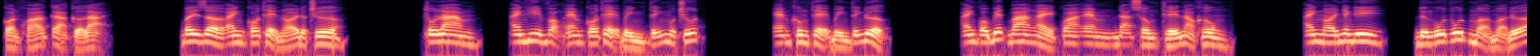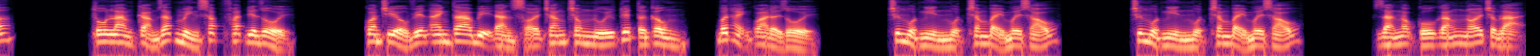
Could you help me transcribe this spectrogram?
còn khóa cả cửa lại. Bây giờ anh có thể nói được chưa? Tô lam, anh hy vọng em có thể bình tĩnh một chút. Em không thể bình tĩnh được. Anh có biết ba ngày qua em đã sống thế nào không? Anh nói nhanh đi, đừng út út mở mở nữa. Tô lam cảm giác mình sắp phát điên rồi. Quan triều viễn anh ta bị đàn sói trắng trong núi tuyết tấn công, bất hạnh qua đời rồi. Chương một nghìn một trăm bảy mươi sáu. Chương một nghìn một trăm bảy mươi sáu. Giàn ngọc cố gắng nói chậm lại.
